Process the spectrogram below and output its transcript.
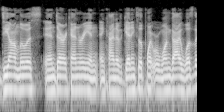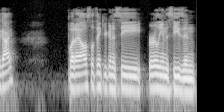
Dion Lewis and Derrick Henry and, and kind of getting to the point where one guy was the guy. But I also think you're going to see early in the season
